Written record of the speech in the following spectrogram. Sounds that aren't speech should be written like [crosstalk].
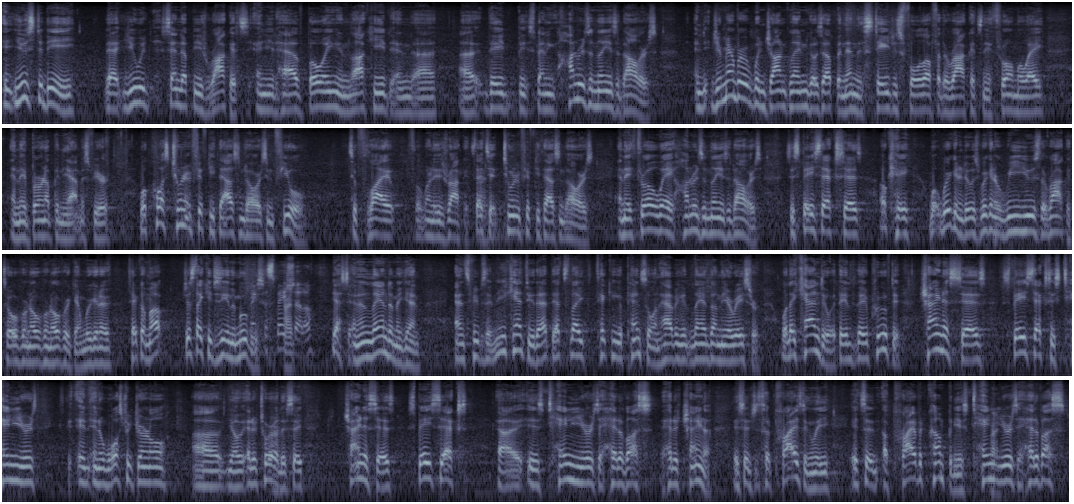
it used to be that you would send up these rockets and you'd have Boeing and Lockheed and uh, uh, they'd be spending hundreds of millions of dollars. And do you remember when John Glenn goes up and then the stages fall off of the rockets and they throw them away and they burn up in the atmosphere? Well, it costs $250,000 in fuel to fly for one of these rockets. That's right. it, $250,000. And they throw away hundreds of millions of dollars. So SpaceX says, okay, what we're going to do is we're going to reuse the rockets over and over and over again. We're going to take them up, just like you see in the movies. Like the space right. shuttle. Yes, and then land them again. And some people say, no, you can't do that. That's like taking a pencil and having it land on the eraser. Well, they can do it. They, they proved it. China says SpaceX is 10 years. In, in a Wall Street Journal uh, you know, editorial, they say China says SpaceX uh, is 10 years ahead of us, ahead of China. They said, surprisingly, it's a, a private company, is 10 right. years ahead of us.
